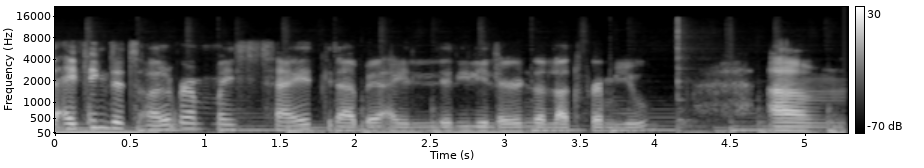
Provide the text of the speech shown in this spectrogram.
I think that's all from my side. Grabe, I really learned a lot from you. Um,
